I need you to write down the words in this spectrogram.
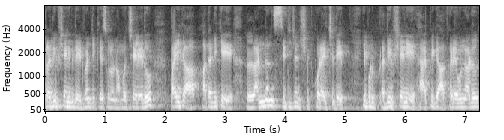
ప్రదీప్ షైని మీద ఎటువంటి కేసులు నమోదు చేయలేదు. పైగా అతడికి లండన్ సిటిజన్షిప్ కూడా ఇచ్చింది. ఇప్పుడు ప్రదీప్ షైని హ్యాపీగా అక్కడే ఉన్నాడు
